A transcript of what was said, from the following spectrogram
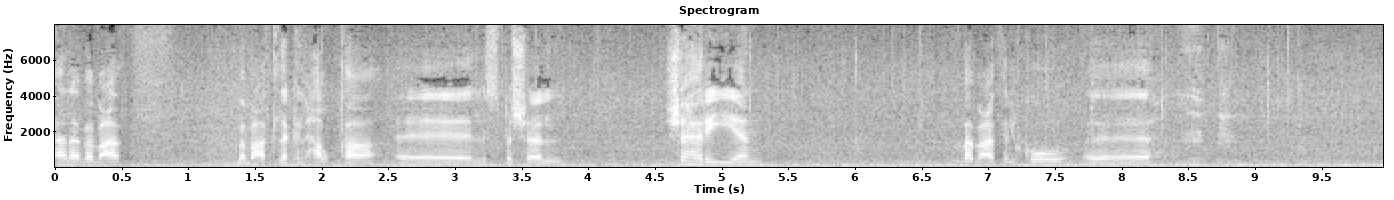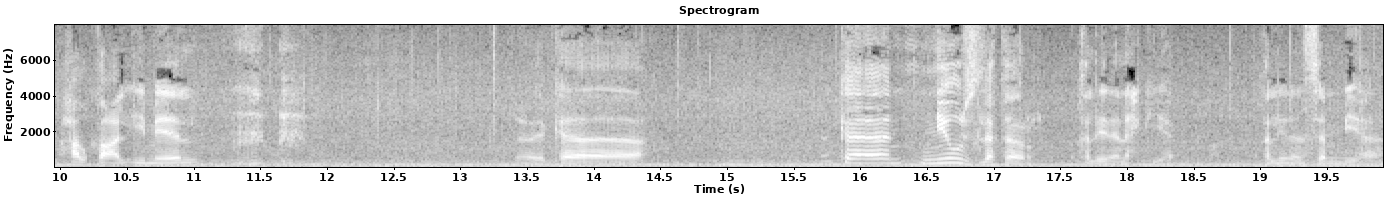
أنا ببعث ببعث لك الحلقة آه، ال special. شهريا ببعث لكم آه، حلقة على الإيميل. آه، ك ك newsletter خلينا نحكيها خلينا نسميها.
